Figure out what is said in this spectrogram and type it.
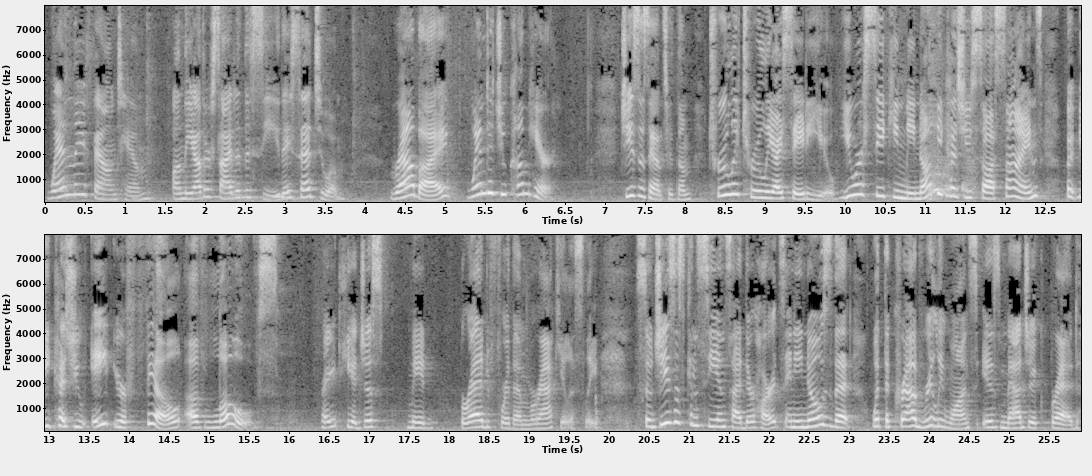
When they found him on the other side of the sea, they said to him, Rabbi, when did you come here? Jesus answered them, Truly, truly, I say to you, you are seeking me not because you saw signs, but because you ate your fill of loaves. Right? He had just made bread for them miraculously. So Jesus can see inside their hearts, and he knows that what the crowd really wants is magic bread,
